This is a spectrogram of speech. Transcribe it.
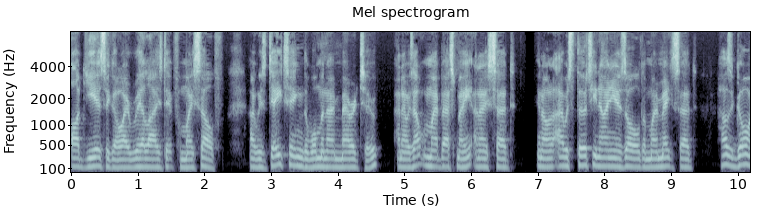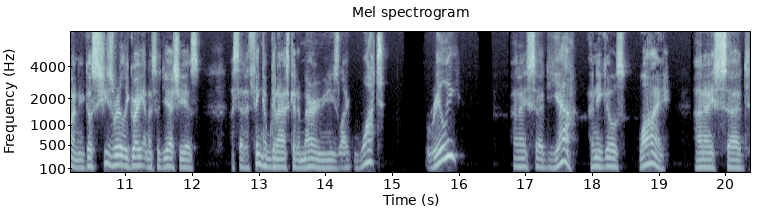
odd years ago, I realized it for myself. I was dating the woman I'm married to, and I was out with my best mate, and I said, you know, I was 39 years old, and my mate said, How's it going? He goes, She's really great. And I said, Yeah, she is. I said, I think I'm going to ask her to marry me. And he's like, What? Really? And I said, Yeah. And he goes, Why? And I said,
